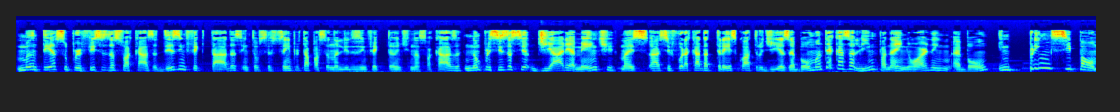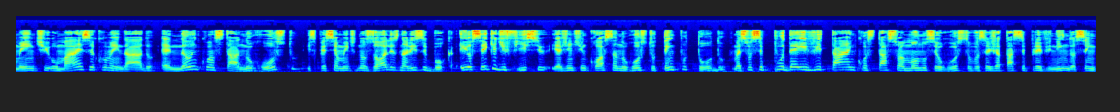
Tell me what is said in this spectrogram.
Manter as superfícies da sua casa desinfectadas. Então, você sempre tá passando ali desinfectante na sua casa. Não precisa ser diariamente, mas ah, se for a cada três, quatro dias é bom. Manter a casa limpa, né? Em ordem é bom. E principalmente, o mais recomendado é não encostar no rosto, especialmente nos olhos, nariz e boca. Eu sei que é difícil e a gente encosta no rosto o tempo todo, mas se você puder evitar encostar sua mão no seu rosto, você já tá se prevenindo assim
